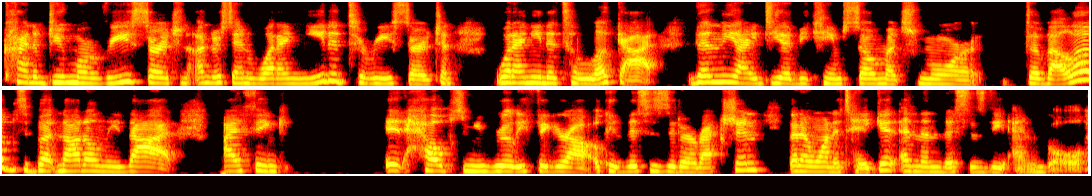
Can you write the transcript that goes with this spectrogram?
kind of do more research and understand what I needed to research and what I needed to look at, then the idea became so much more developed. But not only that, I think it helps me really figure out okay this is the direction that i want to take it and then this is the end goal.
